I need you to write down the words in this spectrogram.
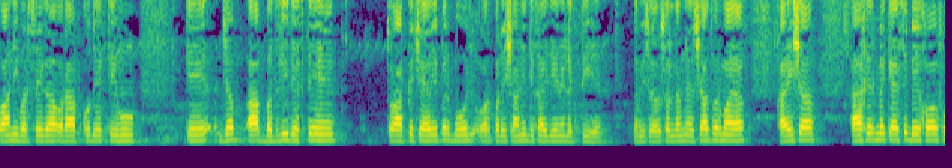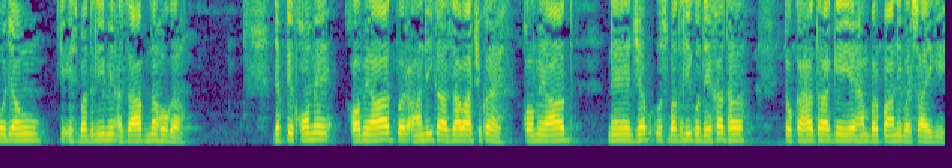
पानी बरसेगा और आपको देखती हूँ कि जब आप बदली देखते हैं तो आपके चेहरे पर बोझ और परेशानी दिखाई देने लगती है। नबी सल्लल्लाहु अलैहि वसल्लम ने इरशाद फरमाया, आयशा, आखिर मैं कैसे बेखौफ हो जाऊँ कि इस बदली में अजाब न होगा? जबकि कौम कौम आद पर आंधी का अजाब आ चुका है। कौम आद ने जब उस बदली को देखा था तो कहा था कि यह हम पर पानी बरसाएगी।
